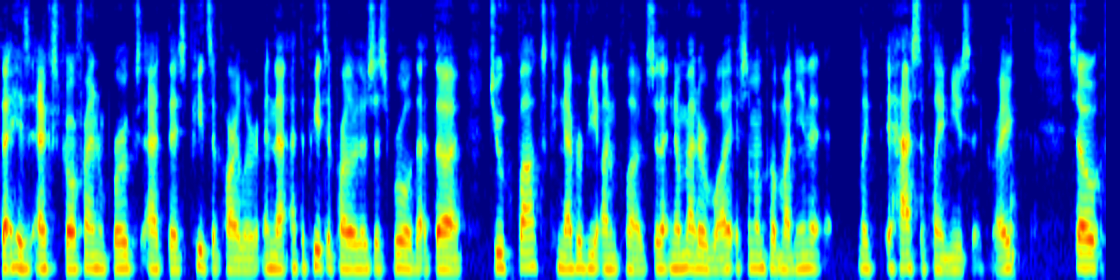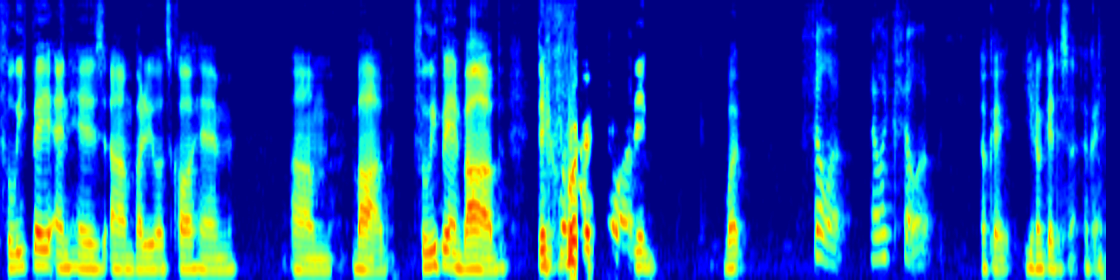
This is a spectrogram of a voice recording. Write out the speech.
that his ex girlfriend works at this pizza parlor, and that at the pizza parlor there's this rule that the jukebox can never be unplugged, so that no matter what, if someone put money in it, like it has to play music, right? So Felipe and his um, buddy, let's call him um, Bob. Felipe and Bob, they were Philip. they, what? Philip. I like Philip. Okay, you don't get to say. Okay,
